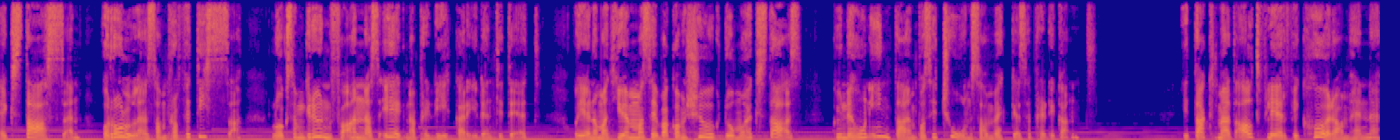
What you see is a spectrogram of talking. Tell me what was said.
extasen och rollen som profetissa låg som grund för Annas egna predikaridentitet och genom att gömma sig bakom sjukdom och extas kunde hon inta en position som väckelsepredikant. I takt med att allt fler fick höra om henne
